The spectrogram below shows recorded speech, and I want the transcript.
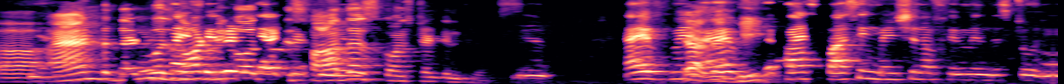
Uh, yeah. and that was was not because of his too. Yeah. father's constant influence. I have ma- Yeah, I have he a pass, passing mention of him in the story.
